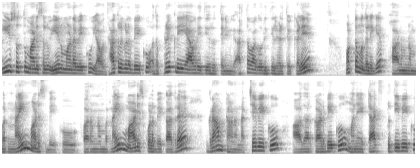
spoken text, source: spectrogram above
ಈ ಸ್ವತ್ತು ಮಾಡಿಸಲು ಏನು ಮಾಡಬೇಕು? ಯಾವ ದಾಖಲೆಗಳು ಬೇಕು? ಅದರ ಪ್ರಕ್ರಿಯೆ ಯಾವ ರೀತಿ ಇರುತ್ತೆ? ನಿಮಗೆ ಅರ್ಥವಾಗೋ ರೀತಿಯಲ್ಲಿ ಹೇಳ್ತೇವೆ ಕೇಳಿ. ಮೊಟ್ಟ ಮೊದಲಿಗೆ ಫಾರಮ್ ನಂಬರ್ ನೈನ್ ಮಾಡಿಸಬೇಕು. ಫಾರ್ಮ್ ನಂಬರ್ ನೈನ್ ಮಾಡಿಸ್ಕೊಳ್ಬೇಕಾದ್ರೆ ಗ್ರಾಮ್ ಠಾಣ ನಕ್ಷೆ ಬೇಕು, ಆಧಾರ್ ಕಾರ್ಡ್ ಬೇಕು, ಮನೆ ಟ್ಯಾಕ್ಸ್ ಪ್ರತಿ ಬೇಕು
